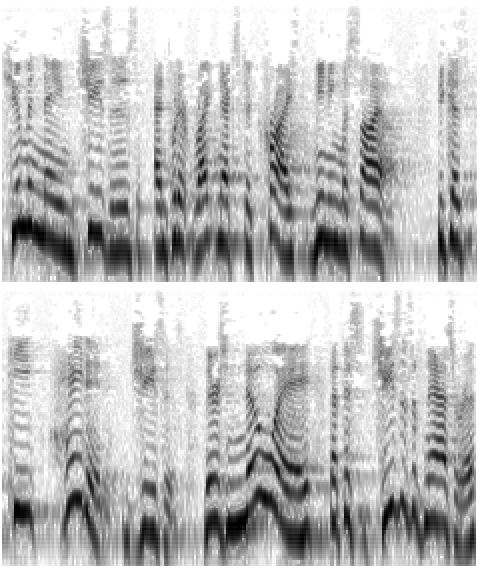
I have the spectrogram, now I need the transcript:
human name Jesus and put it right next to Christ, meaning Messiah, because he hated Jesus. There's no way that this Jesus of Nazareth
